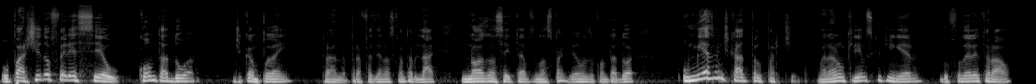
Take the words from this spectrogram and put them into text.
O partido ofereceu contador de campanha para fazer a nossa contabilidade, nós não aceitamos, nós pagamos o contador. O mesmo indicado pelo partido, mas nós não queríamos que o dinheiro do fundo eleitoral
